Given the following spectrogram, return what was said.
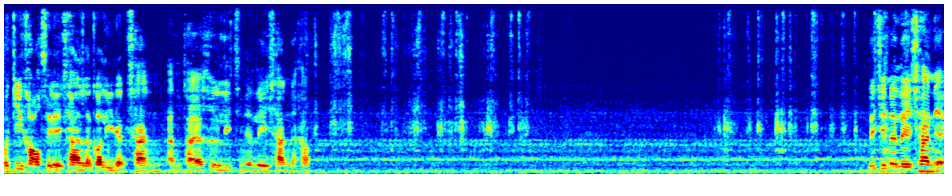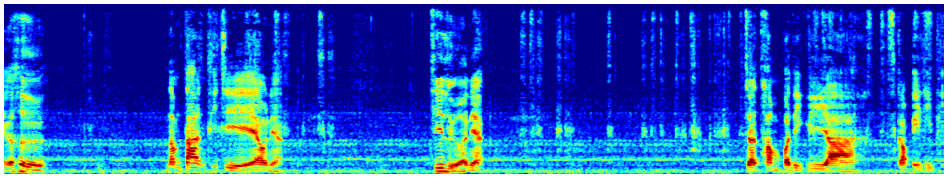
เมื่อกี้เขา oxidation แล้วก็ reduction อันสุดท้ายก็คือ regeneration นะครับ regeneration เนี่ยก็คือน้ำตาล PGAL เนี่ย ที่เหลือเนี่ย จะทำปฏิกิริยากับ ATP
